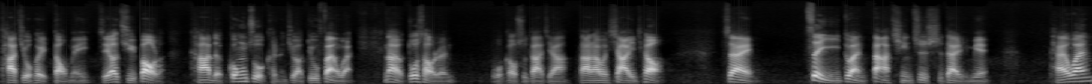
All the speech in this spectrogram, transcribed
他就会倒霉；只要举报了，他的工作可能就要丢饭碗。那有多少人？我告诉大家，大家会吓一跳。在这一段大情治时代里面，台湾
